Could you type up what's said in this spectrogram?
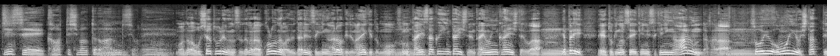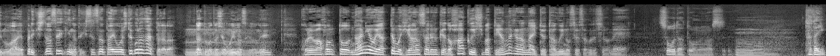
人生変わってしまうっていうのがあるんですよね。まあ、だからおっしゃる通りなんですよ。だからコロナはね、誰に責任があるわけじゃないけども、その対策に対して、ね、対応に関しては、やっぱり、えー時の政権に責任があるんだから、そういう思いをしたっていうのは、やっぱり岸田政権が適切な対応をしてこなかったから、だと私は思いますけどね。これは本当何をやっても批判されるけど歯食いしばってやんなきゃならないという類の政策ですよね。そうだと思います。ただ一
